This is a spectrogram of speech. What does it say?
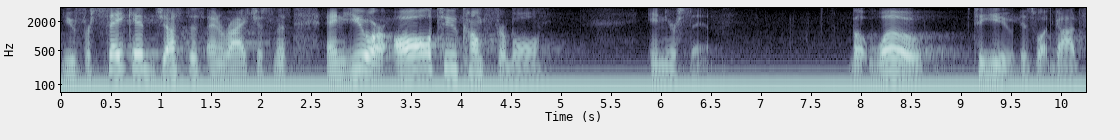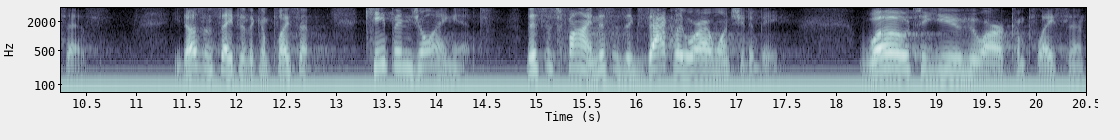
You've forsaken justice and righteousness, and you are all too comfortable in your sin. But woe to you, is what God says. He doesn't say to the complacent, keep enjoying it. This is fine. This is exactly where I want you to be. Woe to you who are complacent.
